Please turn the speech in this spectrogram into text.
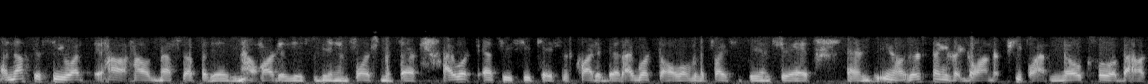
enough to see what how how messed up it is and how hard it is to be in enforcement there. I worked SEC cases quite a bit. I worked all over the place at the NCAA, and you know, there's things that go on that people have no clue about,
